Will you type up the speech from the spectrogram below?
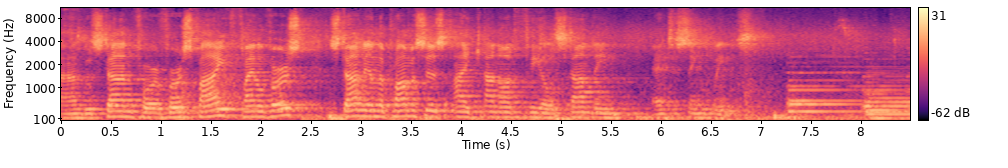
and we'll stand for verse 5, final verse. Standing on the promises I cannot feel. Standing and to sing, please.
